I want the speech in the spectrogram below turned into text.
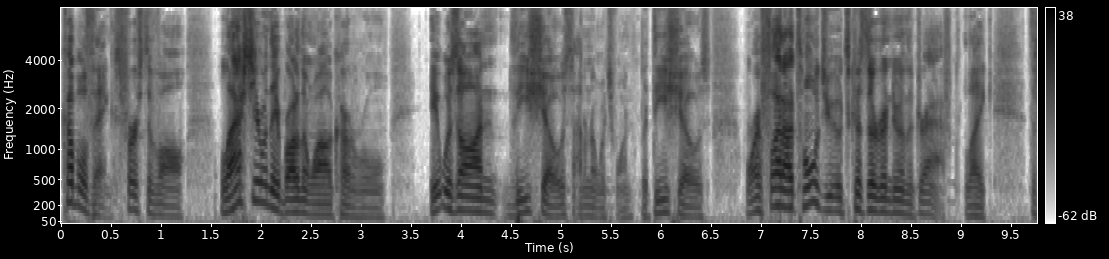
Couple things. First of all, last year when they brought in the wild card rule, it was on these shows. I don't know which one, but these shows where I flat out told you it's because they're going to do in the draft. Like the,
